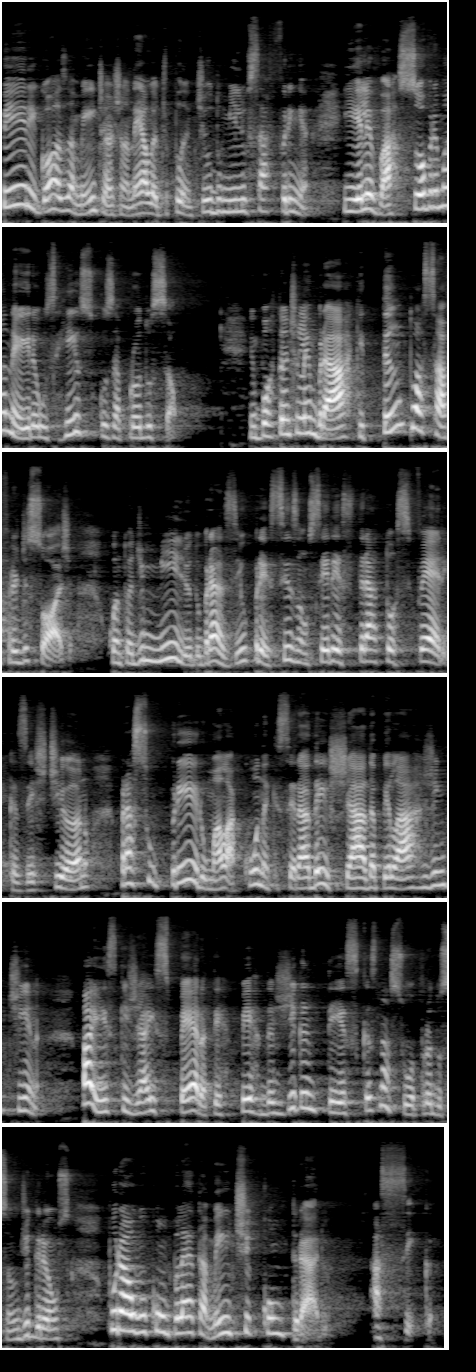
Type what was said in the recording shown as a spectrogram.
perigosamente a janela de plantio do milho safrinha e elevar sobremaneira os riscos à produção. Importante lembrar que tanto a safra de soja quanto a de milho do Brasil precisam ser estratosféricas este ano para suprir uma lacuna que será deixada pela Argentina, país que já espera ter perdas gigantescas na sua produção de grãos por algo completamente contrário: a seca.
